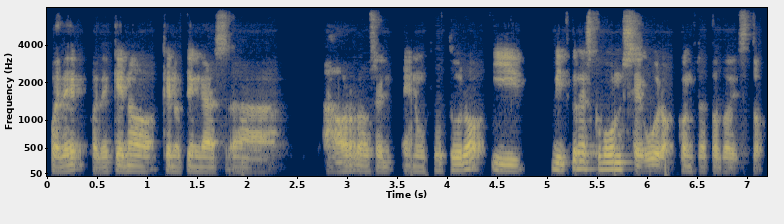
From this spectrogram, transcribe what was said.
puede, puede que, no, que no tengas ah, ahorros en, un futuro y Bitcoin es como un seguro contra todo esto.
